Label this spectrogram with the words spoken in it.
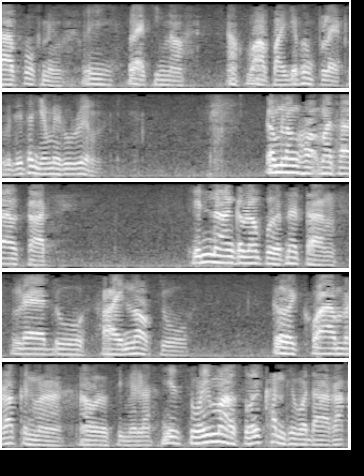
ดาพวกหนึ่งเอ้แปลกจริงเนาะอ้าวว่าไปจะเพิ่งแปลกเลยท่านยังไม่รู้เรื่องกำลังเหาะมาทางอากาศ เห็นนางกำลังเปิดหน้าต่าง แลดูภายนอกอยู่ เกิดความรักขึ้นมา เอาสิเมละนี่สวยมากสวยขั้นเทวดารัก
